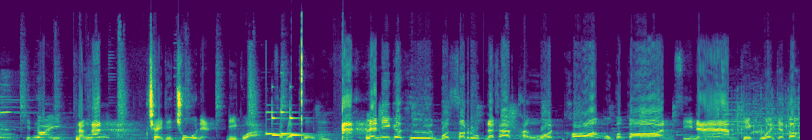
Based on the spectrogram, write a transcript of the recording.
อคิดหน่อย ดังนั้น ใช้ทิชชู่เนี่ยดีกว่าสำหรับผมอะและนี่ก็คือบทสรุปนะครับทั้งหมดของอุปกรณ์ สีน้ำที่ควรจะต้อง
